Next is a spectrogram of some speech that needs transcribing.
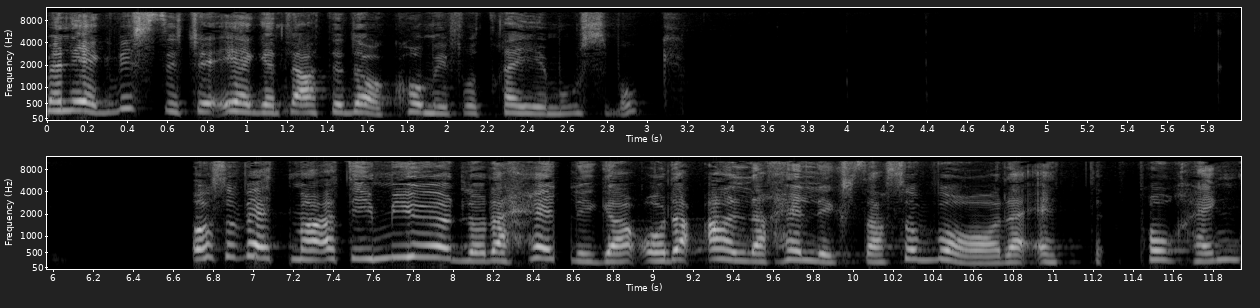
men jeg visste ikke egentlig at det da kom ifra tredje Mosebukk. Og så vet vi at i mjødla det hellige og det aller helligste så var det et forheng.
